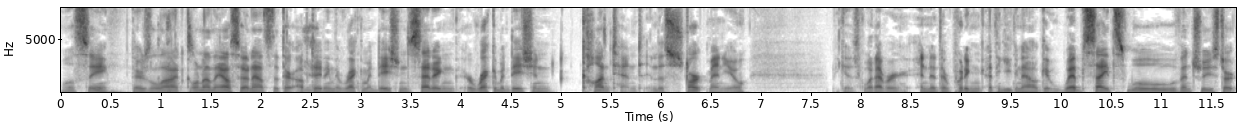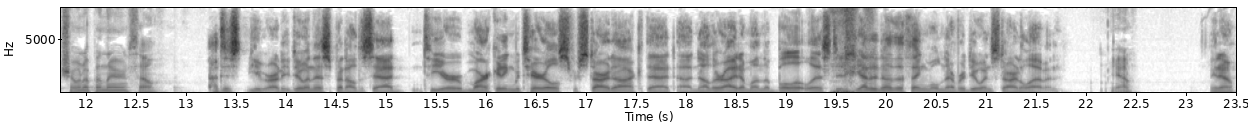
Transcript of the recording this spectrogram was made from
We'll see. There's a lot going on. They also announced that they're updating the recommendation setting or recommendation content in the start menu because whatever, and they're putting. I think you can now get websites will eventually start showing up in there. So I'll just you're already doing this, but I'll just add to your marketing materials for Stardock that another item on the bullet list is yet another thing we'll never do in Start 11. yeah, You know,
